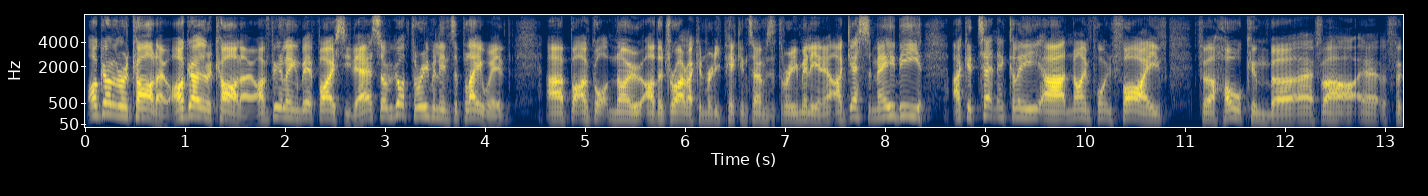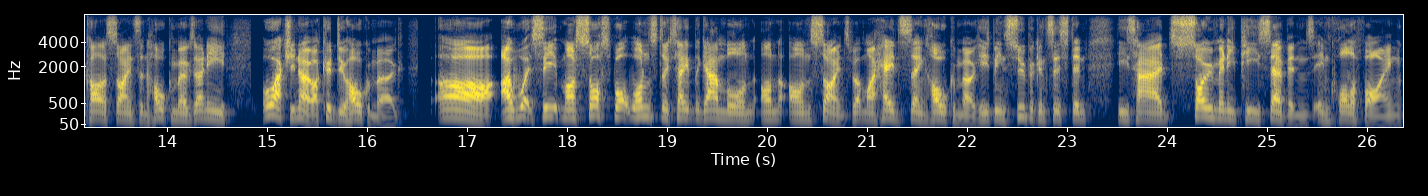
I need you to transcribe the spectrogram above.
I'll go with Ricciardo. I'll go with Ricciardo. I'm feeling a bit feisty there. So we've got 3 million to play with, uh, but I've got no other driver I can really pick in terms of 3 million. I guess maybe I could technically uh, 9.5 for Hulkenberg, uh, for, uh, for Carlos Sainz, and Hulkenberg's only... Oh, actually, no, I could do Hulkenberg. Ah, I see my soft spot wants to take the gamble on, on on Sainz, but my head's saying Hulkenberg. He's been super consistent. He's had so many P7s in qualifying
